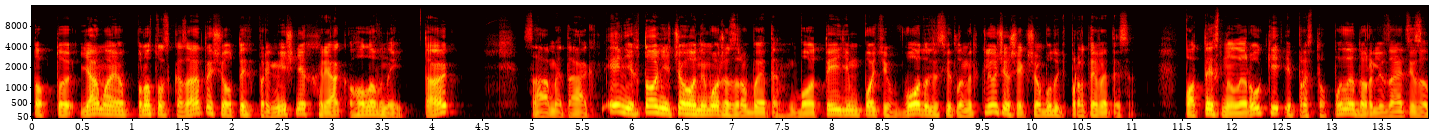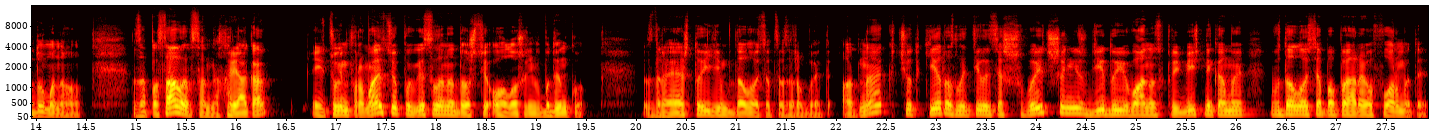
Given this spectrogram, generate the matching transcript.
Тобто я маю просто сказати, що у тих приміщеннях хряк головний, так? Саме так. І ніхто нічого не може зробити, бо ти їм потім воду зі світлом відключиш, якщо будуть противитися. Потиснули руки і приступили до реалізації задуманого. Записали все на хряка, і цю інформацію повісили на дошці оголошень в будинку. Зрештою, їм вдалося це зробити. Однак чутки розлетілися швидше, ніж діду Івану з прибічниками вдалося папери оформити.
